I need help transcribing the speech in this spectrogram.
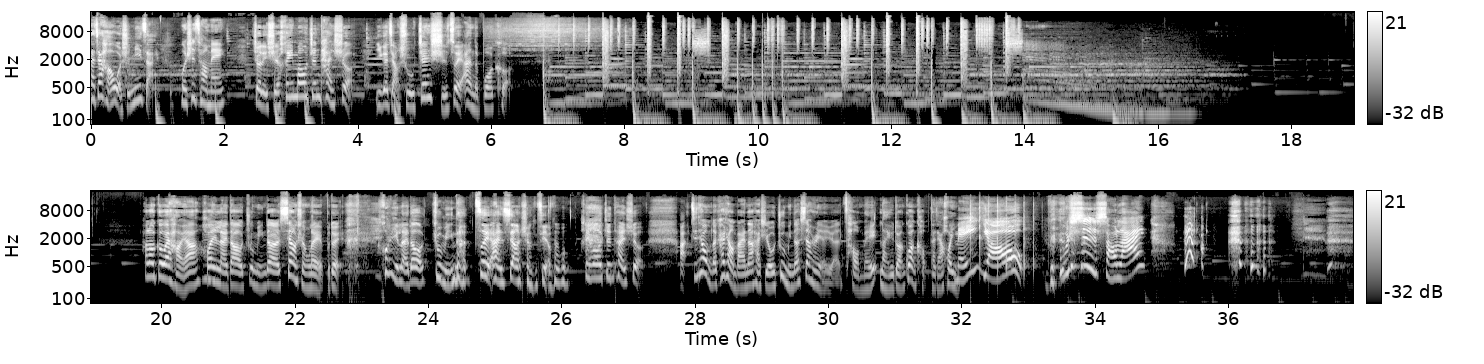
大家好，我是咪仔，我是草莓，这里是黑猫侦探社，一个讲述真实罪案的播客。Hello，各位好呀，欢迎来到著名的相声类，不对。欢迎来到著名的罪案相声节目《黑猫侦探社》啊！今天我们的开场白呢，还是由著名的相声演员草莓来一段贯口，大家欢迎。没有，不是，少来。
